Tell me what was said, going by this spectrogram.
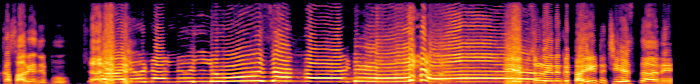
అక్క సారీ అని చెప్పు. నన్ను లూజ్ అన్నాడే ఈ ఎపిసోడ్ అయినాక టైట్ చేస్తానే.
